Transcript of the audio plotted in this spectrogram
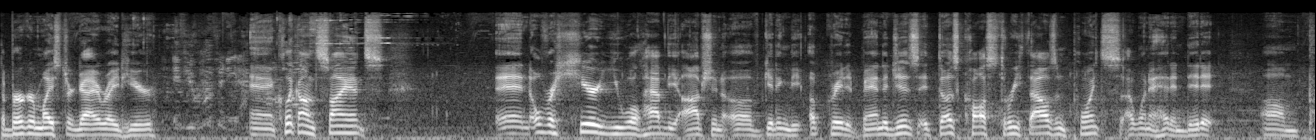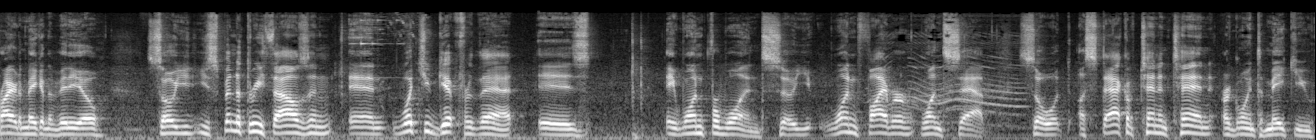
the Burgermeister guy right here and click on science. And over here you will have the option of getting the upgraded bandages. It does cost 3000 points. I went ahead and did it um, prior to making the video. So you, you spend a 3000 and what you get for that is a one for one. So you one fiber one sap. So a stack of 10 and 10 are going to make you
